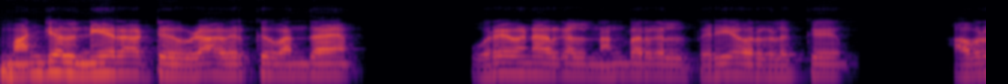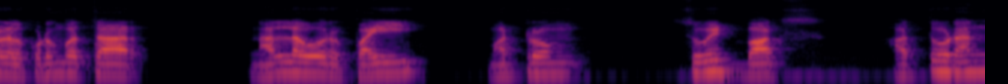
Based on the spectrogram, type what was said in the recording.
மஞ்சள் நீராட்டு விழாவிற்கு வந்த உறவினர்கள் நண்பர்கள் பெரியவர்களுக்கு அவர்கள் குடும்பத்தார் நல்ல ஒரு பை மற்றும் ஸ்வீட் பாக்ஸ் அத்துடன்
